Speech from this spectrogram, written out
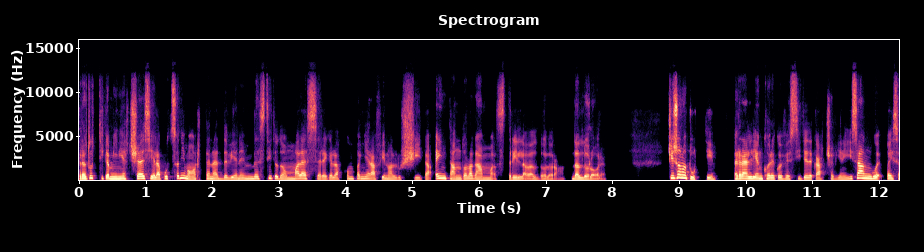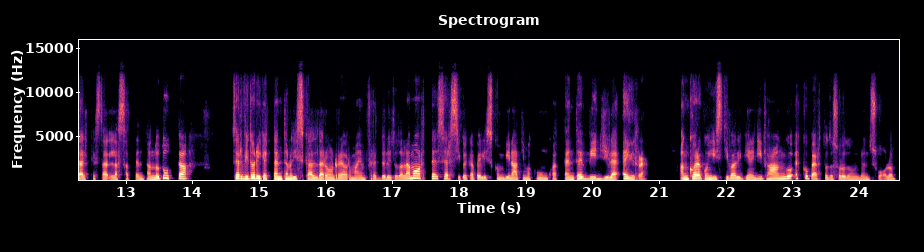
Tra tutti i camini accesi e la puzza di morte, Ned viene investito da un malessere che lo accompagnerà fino all'uscita e intanto la gamba strilla dal, dolora- dal dolore. Ci sono tutti, Rally ancora coi vestiti da caccia pieni di sangue, Paisel che sta, la sta tentando tutta, servitori che tentano di scaldare un re ormai infreddolito dalla morte, Sersi coi capelli scombinati ma comunque attenta e vigile, e il re, ancora con gli stivali pieni di fango e coperto da solo da un lenzuolo.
